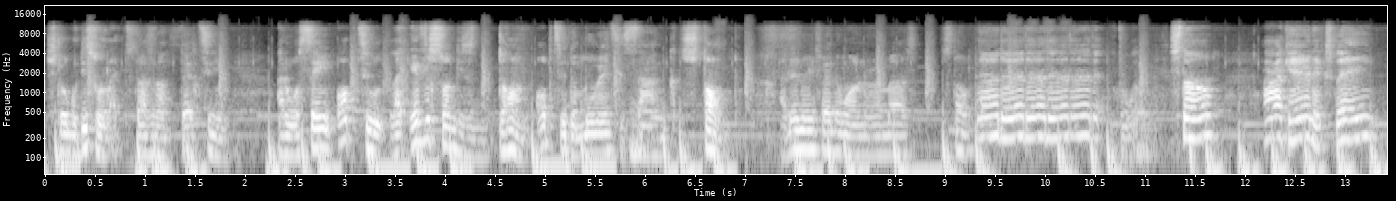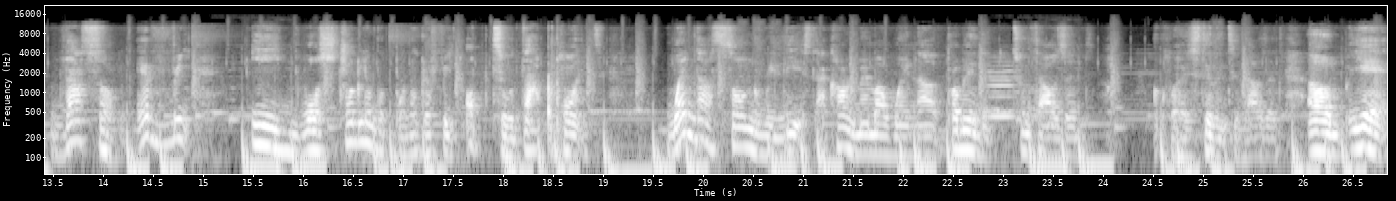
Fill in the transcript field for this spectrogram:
struggle, this was like 2013 and was saying up till like every song is done up to the moment he sang Stomp. I don't know if anyone remembers Stomp. Stomp. I can't explain that song. Every he was struggling with pornography up to that point. When that song released, I can't remember when now, probably in the 2000s. Well, it's still in 2000. Um, yeah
